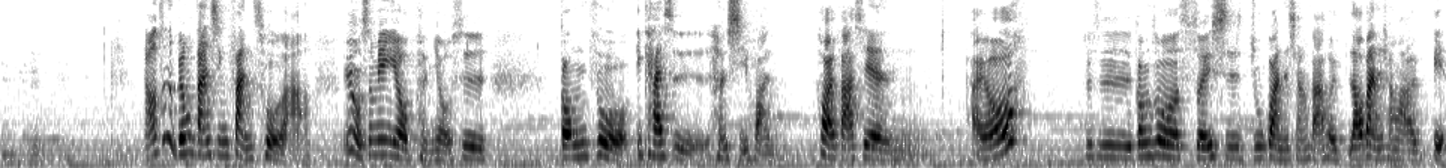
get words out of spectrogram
嗯，然后真的不用担心犯错啦，因为我身边也有朋友是。工作一开始很喜欢，后来发现，哎呦，就是工作随时主管的想法会，老板的想法会变，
